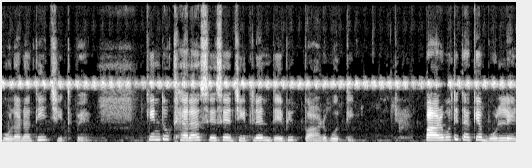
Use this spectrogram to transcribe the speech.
ভোলানাথই জিতবে। কিন্তু খেলা শেষে জিতলেন দেবী পার্বতী। পার্বতী তাকে বললেন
